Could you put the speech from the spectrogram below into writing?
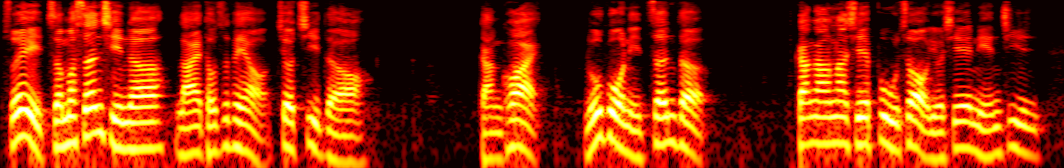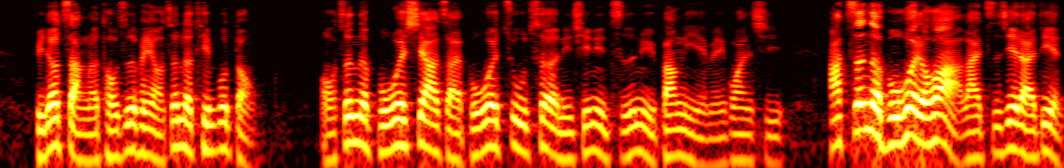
所以怎么申请呢？来，投资朋友就记得哦，赶快。如果你真的刚刚那些步骤，有些年纪比较长的投资朋友真的听不懂哦，真的不会下载、不会注册，你请你子女帮你也没关系啊。真的不会的话，来直接来电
